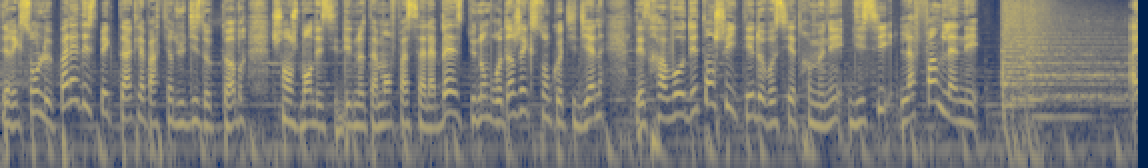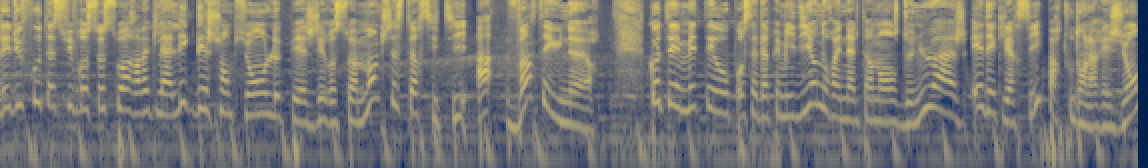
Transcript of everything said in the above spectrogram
direction le Palais des Spectacles à partir du 10 octobre. Changement décidé notamment face à la baisse du nombre d'injections quotidiennes. Des travaux d'étanchéité doivent aussi être menés d'ici la fin de l'année. Allez du foot à suivre ce soir avec la Ligue des Champions. Le PSG reçoit Manchester City à 21h. Côté météo pour cet après-midi, on aura une alternance de nuages et d'éclaircies partout dans la région.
